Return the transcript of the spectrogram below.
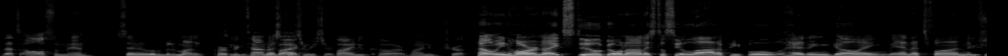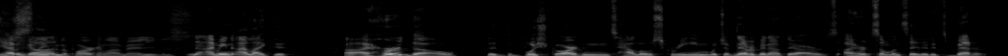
That's awesome, man. send a little bit of money. Perfect to time to buy cancer research. buy a new car, buy a new truck. Halloween Horror Night still going on. I still see a lot of people heading and going. Man, that's fun. if you haven't sleep gone, in the parking lot, man. You just no, I mean I liked it. Uh, I heard though that the Busch Gardens Howl-O-Scream, which I've never been out there, I heard someone say that it's better.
